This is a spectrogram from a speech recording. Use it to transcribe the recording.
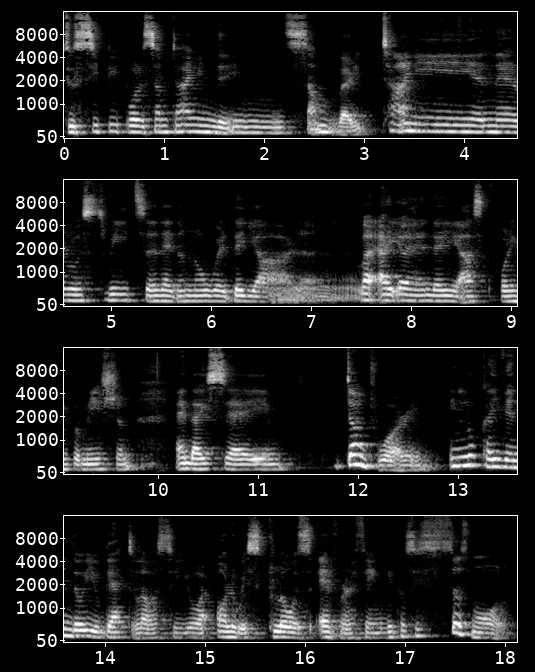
to see people sometime in the in some very tiny and narrow streets and I don't know where they are uh, but I and they ask for information and I say don't worry. In Lucca even though you get lost you are always close everything because it's so small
